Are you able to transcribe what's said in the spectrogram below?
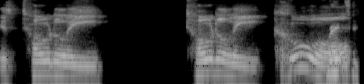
is totally totally cool. Richard,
